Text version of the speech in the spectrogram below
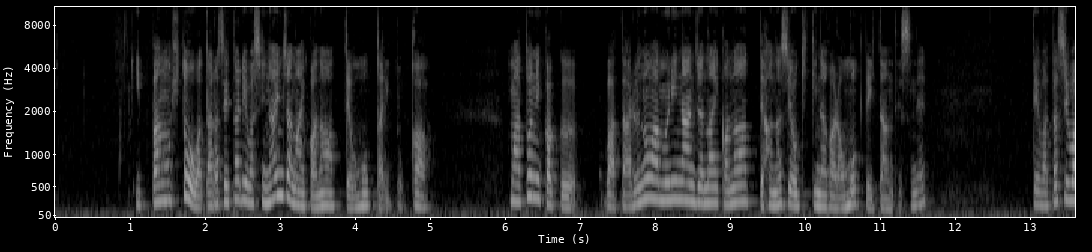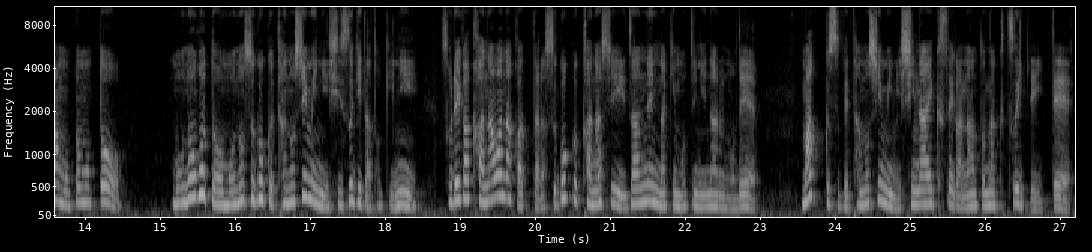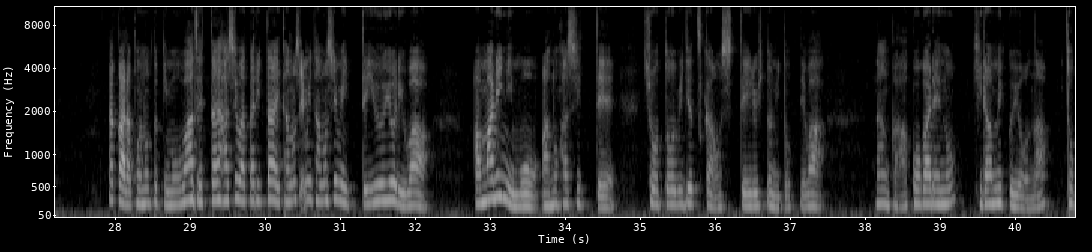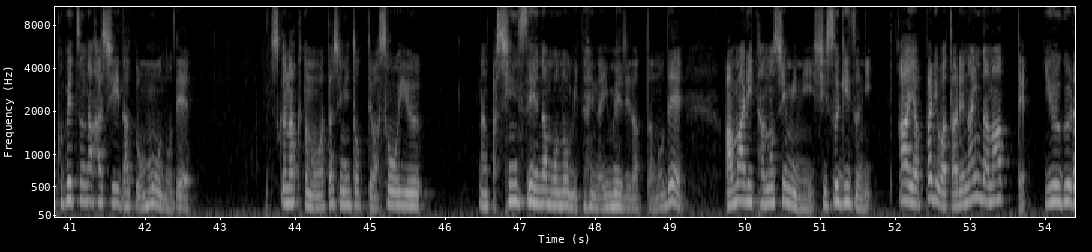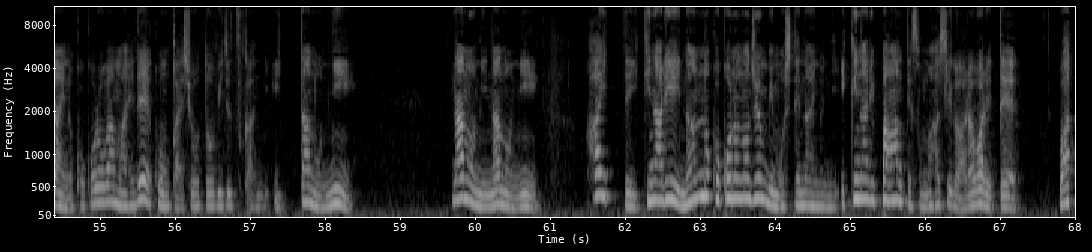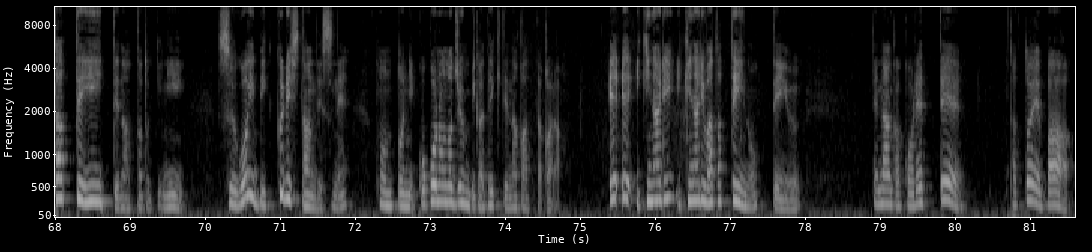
一般の人を渡らせたりはしないんじゃないかなって思ったりとかまあとにかく渡るのは無理なんじゃないかなって話を聞きながら思っていたんですね。で私はもともと物事をものすごく楽しみにしすぎた時にそれが叶わなかったらすごく悲しい残念な気持ちになるのでマックスで楽しみにしない癖がなんとなくついていてだからこの時も「わ絶対橋渡りたい楽しみ楽しみ」っていうよりはあまりにもあの橋って小東美術館を知っている人にとってはなんか憧れのきらめくような特別な橋だと思うので少なくとも私にとってはそういうなんか神聖なものみたいなイメージだったのであまり楽しみにしすぎずにああやっぱり渡れないんだなっていうぐらいの心構えで今回小東美術館に行ってたのになのになのに入っていきなり何の心の準備もしてないのにいきなりバーンってその橋が現れて渡っていいってなった時にすごいびっくりしたんですね。本当に。心の準備ができてなかったから。ええいきなり？いきなり渡っていいの？っていう。でなんかこれって例えば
